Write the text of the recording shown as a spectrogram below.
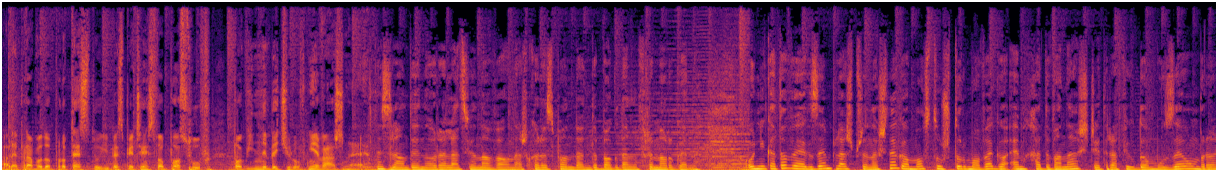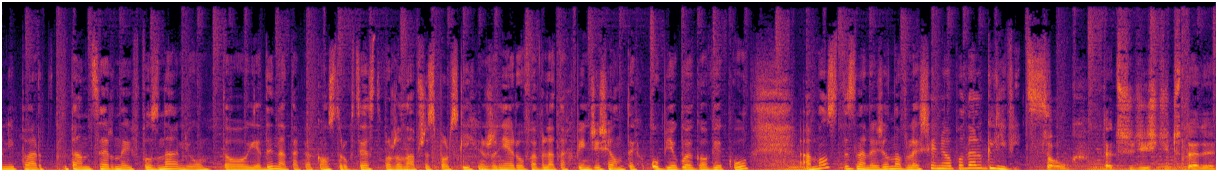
ale prawo do protestu i bezpieczeństwo posłów powinny być równie ważne. Z Londynu relacjonował nasz korespondent Bogdan Frymorgan. Unikatowy egzemplarz przenośnego mostu szturmowego MH12 trafił do Muzeum Broni Pancernej w Poznaniu. To jedyna taka konstrukcja stworzona przez polskich inżynierów w latach 50. ubiegłego wieku, a most znaleziono w lesie nieopodal Gliwic. Czołg T-34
